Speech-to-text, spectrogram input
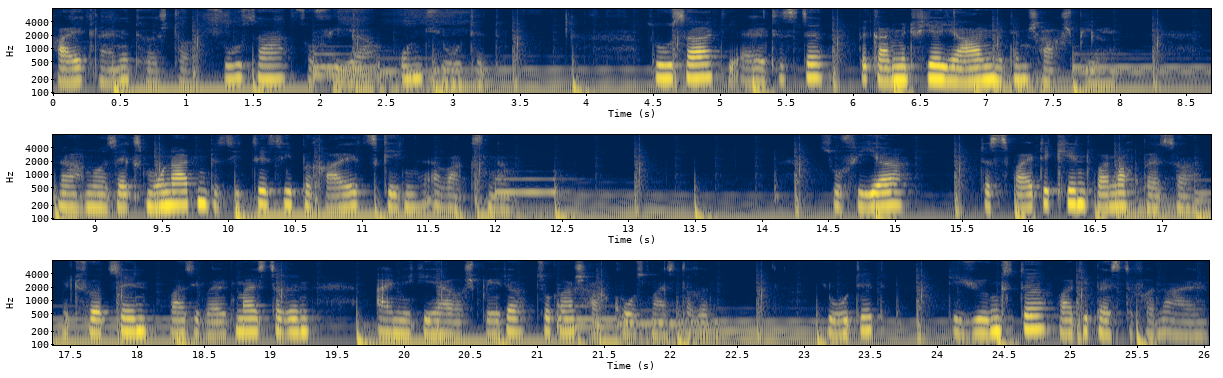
drei kleine Töchter, Susa, Sophia und Judith. Susa, die älteste, begann mit vier Jahren mit dem Schachspielen. Nach nur sechs Monaten besiegte sie bereits gegen Erwachsene. Sophia, das zweite Kind, war noch besser. Mit 14 war sie Weltmeisterin, einige Jahre später sogar Schachgroßmeisterin. Judith, die jüngste, war die beste von allen.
